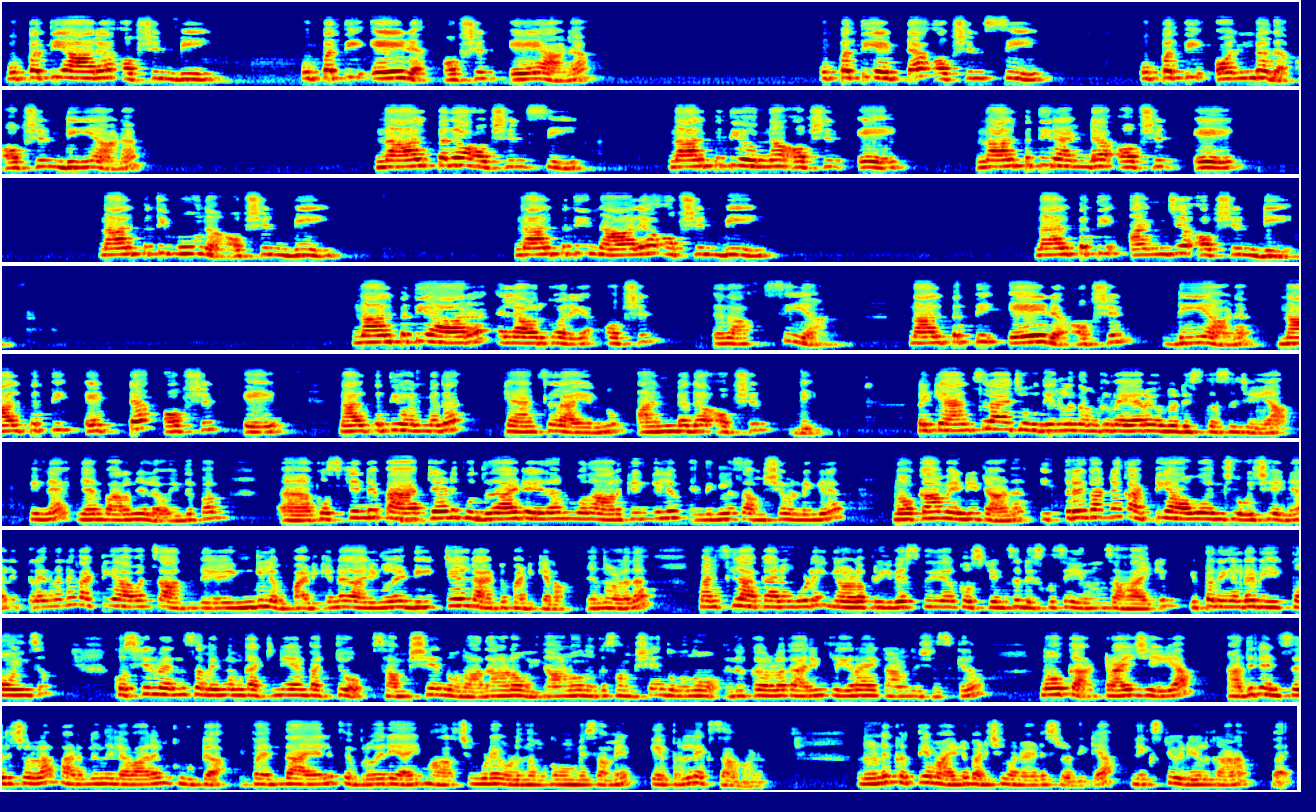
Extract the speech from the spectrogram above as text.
മുപ്പത്തി ആറ് ഓപ്ഷൻ ബി മുപ്പത്തി ഏഴ് ഓപ്ഷൻ എ ആണ്. മുപ്പത്തി എട്ട് ഓപ്ഷൻ സി മുപ്പത്തി ഒൻപത് ഓപ്ഷൻ ഡി ആണ്. നാൽപ്പത് ഓപ്ഷൻ സി നാൽപ്പത്തി ഒന്ന് ഓപ്ഷൻ എ നാൽപ്പത്തി രണ്ട് ഓപ്ഷൻ എ നാൽപ്പത്തി മൂന്ന് ഓപ്ഷൻ ബി നാൽപ്പത്തി നാല് ഓപ്ഷൻ ബി നാൽപ്പത്തി അഞ്ച് ഓപ്ഷൻ ഡി നാൽപ്പത്തി ആറ് എല്ലാവർക്കും അറിയാം. ഓപ്ഷൻ ഏതാ സി ആണ്. നാൽപ്പത്തി ഏഴ് ഓപ്ഷൻ ഡി ആണ്. നാൽപ്പത്തി എട്ട് ഓപ്ഷൻ എ നാൽപ്പത്തി ഒൻപത് ക്യാൻസൽ ആയിരുന്നു. അൻപത് ഓപ്ഷൻ ഡി അപ്പൊ ക്യാൻസൽ ആയ ചോദ്യങ്ങൾ നമുക്ക് വേറെ ഒന്ന് ഡിസ്കസ് ചെയ്യാം. പിന്നെ ഞാൻ പറഞ്ഞല്ലോ ഇതിപ്പം ക്വസ്റ്റ്യന്റെ പാറ്റേൺ പുതുതായിട്ട് എഴുതാൻ പോകുന്ന ആർക്കെങ്കിലും എന്തെങ്കിലും സംശയം ഉണ്ടെങ്കിൽ നോക്കാൻ വേണ്ടിയിട്ടാണ്. ഇത്രയും തന്നെ കട്ടിയാവുമോ എന്ന് ചോദിച്ചു കഴിഞ്ഞാൽ ഇത്രയും തന്നെ കട്ടിയാവാൻ ആവാൻ എങ്കിലും പഠിക്കേണ്ട കാര്യങ്ങൾ ഡീറ്റെയിൽഡ് ആയിട്ട് പഠിക്കണം എന്നുള്ളത് മനസ്സിലാക്കാനും കൂടെ ഇങ്ങനെയുള്ള പ്രീവിയസ് ഇയർ ക്വസ്റ്റ്യൻസ് ഡിസ്കസ് ചെയ്യുന്നത് സഹായിക്കും. ഇപ്പൊ നിങ്ങളുടെ വീക്ക് പോയിന്റ്സും ക്വസ്റ്റ്യൻ വരുന്ന സമയത്ത് നമുക്ക് അറ്റൻഡ് ചെയ്യാൻ പറ്റുമോ സംശയം തോന്നുന്നു. അതാണോ? ഇതാണോ? എന്നൊക്കെ സംശയം തോന്നുമോ എന്നൊക്കെ ഉള്ള കാര്യം ക്ലിയർ ആയി കാണുമെന്ന് വിശ്വസിക്കുന്നു. നോക്കുക ട്രൈ ചെയ്യുക. അതിനനുസരിച്ചുള്ള പഠന നിലവാരം കൂട്ടുക. ഇപ്പൊ എന്തായാലും ഫെബ്രുവരി ആയി മാർച്ചും കൂടെ ഉള്ളു നമുക്ക് മുമ്പേ സമയം. ഏപ്രിലിൽ എക്സാം ആണ്. അതുകൊണ്ട് കൃത്യമായിട്ട് പഠിച്ചു പോകാനായിട്ട് ശ്രദ്ധിക്കുക. നെക്സ്റ്റ് വീഡിയോയിൽ കാണാം. ബൈ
